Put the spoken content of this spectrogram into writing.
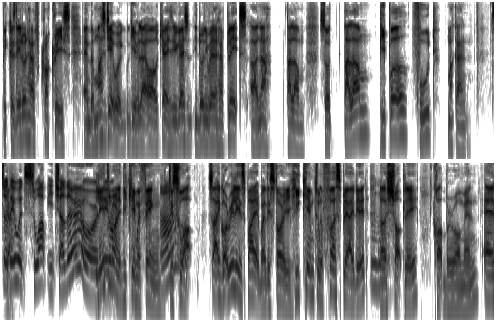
because they don't have crockeries, and the masjid would give like, oh, okay, you guys you don't even have plates. Uh, nah, talam. So talam, people, food, makan. So Yeah. they would swap each other, or Later on, it became a thing Ah. to swap. So I got really inspired by this story. He came to the first play I did, a short play called Baroman, and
